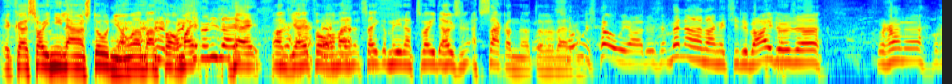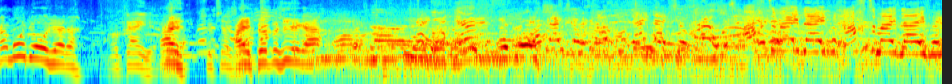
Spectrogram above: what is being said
Ik uh, zou je niet langer storen, jongen. Want volgens mij, nee, want jij hebt volgens mij zeker meer dan 2000 zakken uh, te verwerken. Sowieso, ja. Dus, met een aanhangertje erbij. Dus uh, we, gaan, we gaan mooi doorzetten. Oké, okay, hey, succes. Hey, veel plezier, hè. Jij lijkt zo groot. Achter mij blijven, achter mij blijven.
